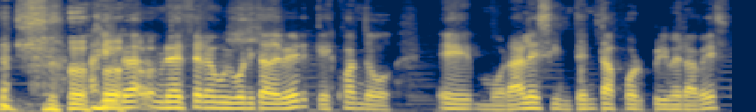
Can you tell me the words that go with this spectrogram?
hay una, una escena muy bonita de ver que es cuando eh, Morales intenta por primera vez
